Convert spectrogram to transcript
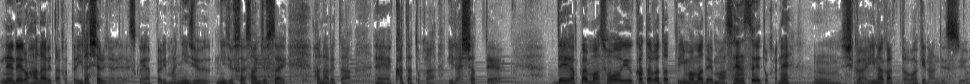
年齢の離れた方いらっしゃるじゃないですか。やっぱりまあ20、20歳、30歳離れた、えー、方とかいらっしゃって、で、やっぱりまあそういう方々って今までまあ先生とかね、うん、しかいなかったわけなんですよ。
